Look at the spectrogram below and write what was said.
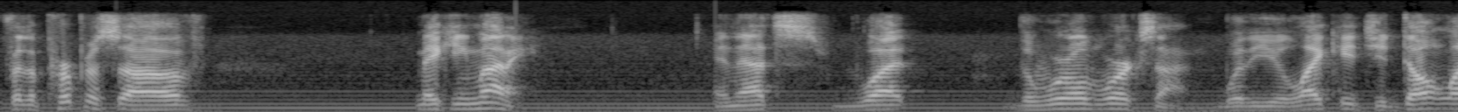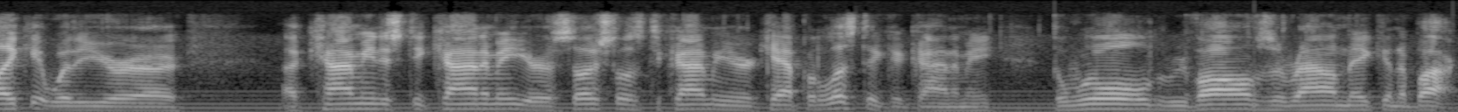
for the purpose of making money. And that's what the world works on. Whether you like it, you don't like it, whether you're a, a communist economy, you're a socialist economy, or a capitalistic economy, the world revolves around making a buck.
